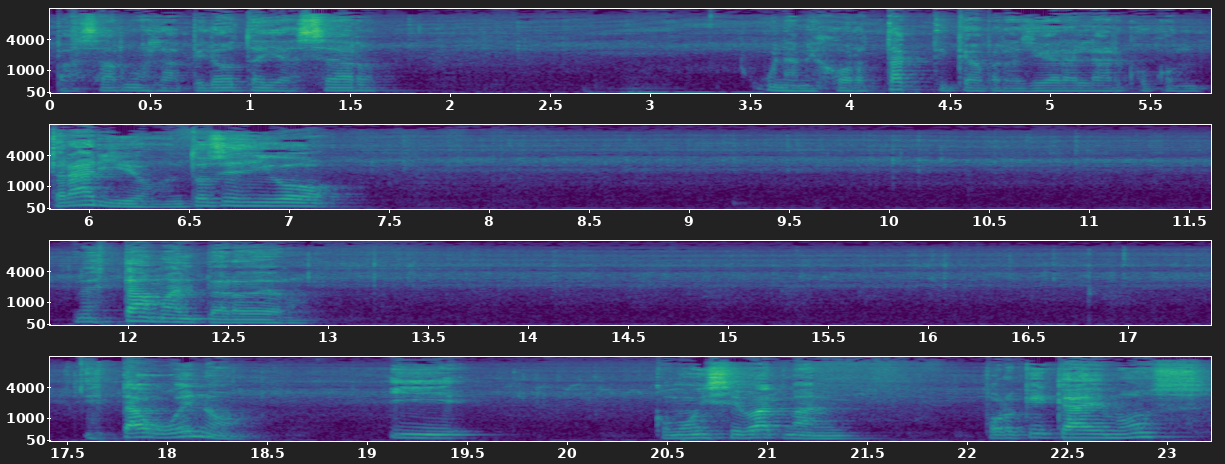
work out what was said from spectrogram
pasarnos la pelota y hacer una mejor táctica para llegar al arco contrario. Entonces digo, no está mal perder. Está bueno. Y como dice Batman, ¿por qué caemos?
